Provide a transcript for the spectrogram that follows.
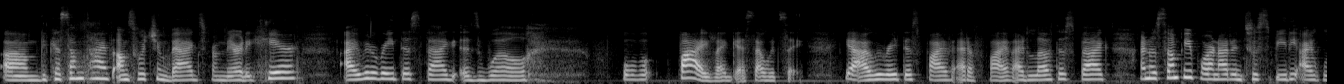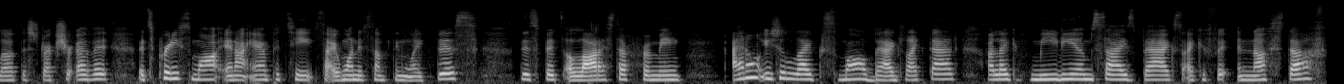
um, because sometimes I'm switching bags from there to here. I would rate this bag as well five, I guess I would say. Yeah, I would rate this five out of five. I love this bag. I know some people are not into speedy. I love the structure of it. It's pretty small and I am petite, so I wanted something like this. This fits a lot of stuff for me. I don't usually like small bags like that. I like medium sized bags so I could fit enough stuff.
